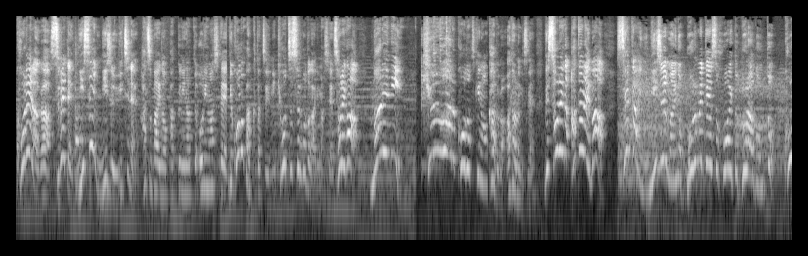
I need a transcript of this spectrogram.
これらがすべて2021年発売のパックになっておりまして、で、このパックたちに共通することがありまして、それが、稀に QR コード付きのカードが当たるんですね。で、それが当たれば、世界に20枚のボルメテウス・ホワイト・ドラゴンと交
